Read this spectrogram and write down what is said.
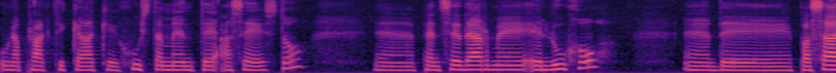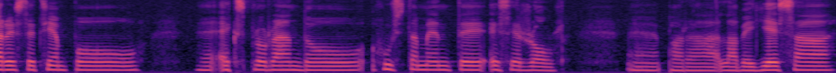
una práctica que justamente hace esto, eh, pensé darme el lujo eh, de pasar este tiempo eh, explorando justamente ese rol para la belleza,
